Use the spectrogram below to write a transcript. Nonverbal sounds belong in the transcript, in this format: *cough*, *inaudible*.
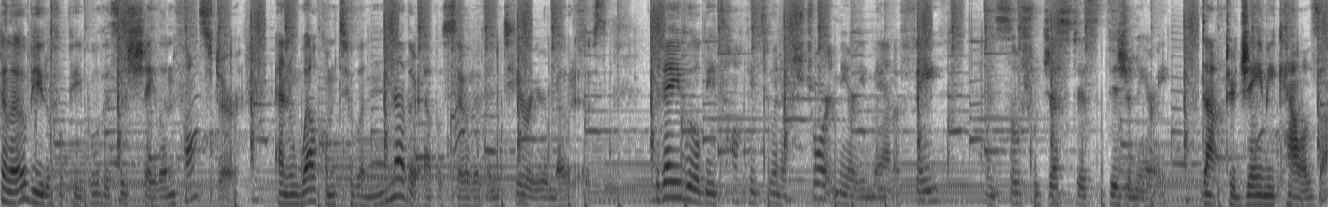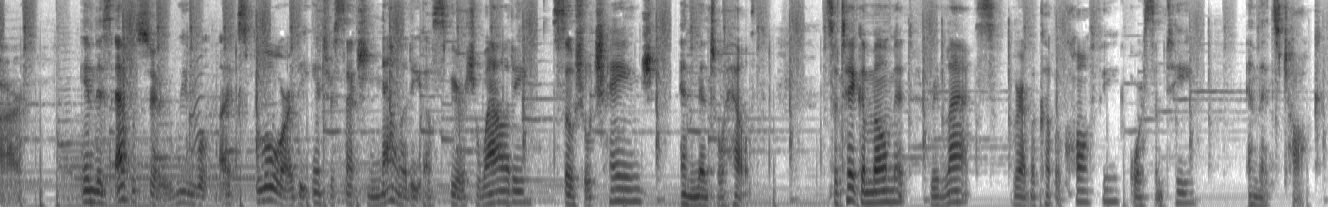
Hello, beautiful people. This is Shaylin Foster, and welcome to another episode of Interior Motives. Today, we'll be talking to an extraordinary man of faith and social justice visionary, Dr. Jamie Calazar. In this episode, we will explore the intersectionality of spirituality, social change, and mental health. So take a moment, relax, grab a cup of coffee or some tea, and let's talk.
